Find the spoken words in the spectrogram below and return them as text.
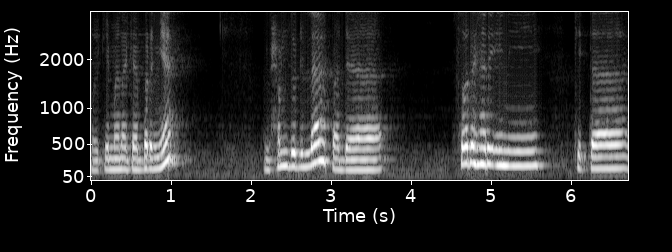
Bagaimana kabarnya? Alhamdulillah pada sore hari ini kita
